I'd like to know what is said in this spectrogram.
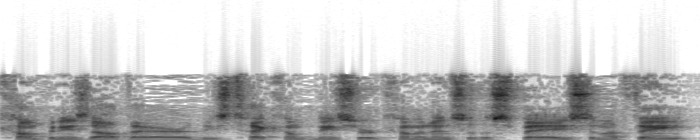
companies out there. These tech companies who are coming into the space, and I think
